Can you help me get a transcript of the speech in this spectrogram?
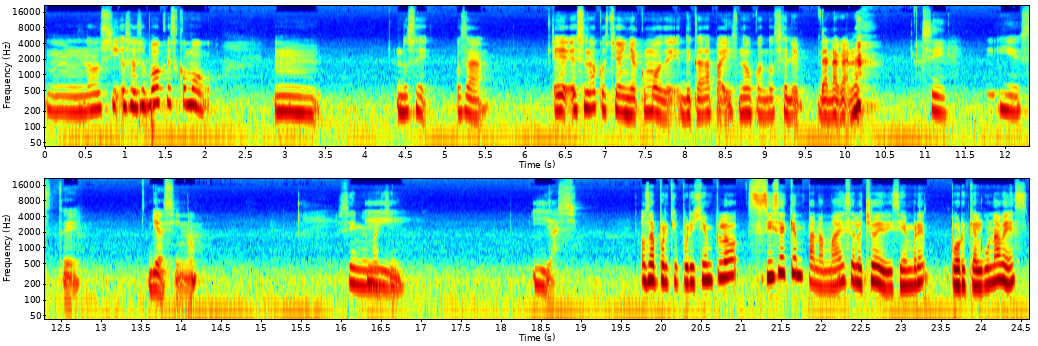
Mm, No, sí, o sea, supongo que es como. mm, no sé, o sea, e- es una cuestión ya como de, de cada país, ¿no? Cuando se le da la gana. Sí, Y este. Y así, ¿no? sí, me Y- imagino. Y así. O sea, porque, por ejemplo, sí sé que en Panamá es el 8 de diciembre porque alguna vez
